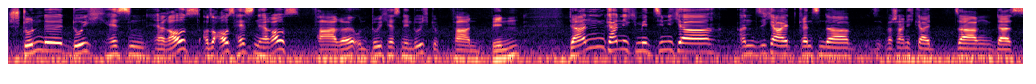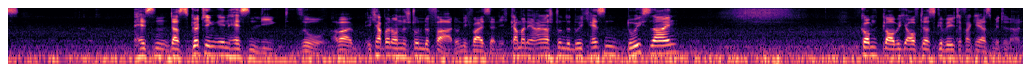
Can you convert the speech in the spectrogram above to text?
Stunde durch Hessen heraus, also aus Hessen herausfahre und durch Hessen hindurch gefahren bin, dann kann ich mit ziemlicher an Sicherheit grenzender Wahrscheinlichkeit sagen, dass Hessen, dass Göttingen in Hessen liegt. So, aber ich habe ja noch eine Stunde Fahrt und ich weiß ja nicht. Kann man in einer Stunde durch Hessen durch sein? Kommt, glaube ich, auf das gewählte Verkehrsmittel an.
